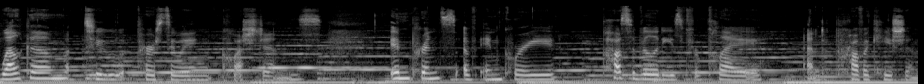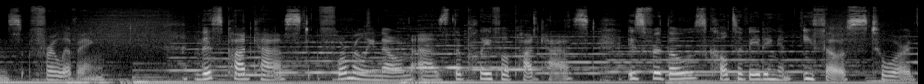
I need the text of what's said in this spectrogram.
Welcome to Pursuing Questions imprints of inquiry, possibilities for play, and provocations for living. This podcast, formerly known as the Playful Podcast, is for those cultivating an ethos towards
